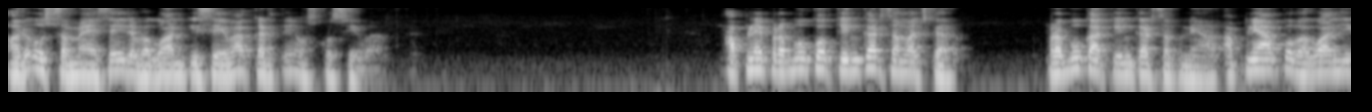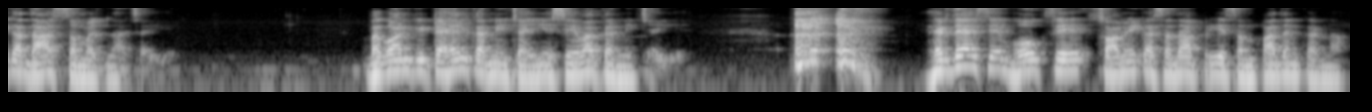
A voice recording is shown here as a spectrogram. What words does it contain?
और उस समय से जब भगवान की सेवा करते हैं, उसको सेवा अपने प्रभु को किंकर समझकर प्रभु का किंकर सपने आप अपने आप को भगवान जी का दास समझना चाहिए। भगवान की टहल करनी चाहिए, सेवा करनी चाहिए। हृदय से, भोग से स्वामी का सदा प्रिय संपादन करना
